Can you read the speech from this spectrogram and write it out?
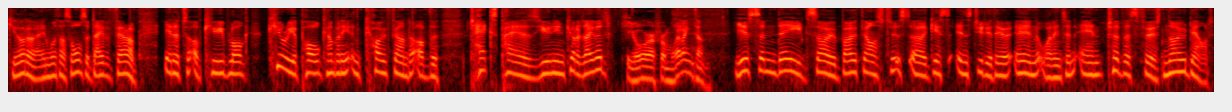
Kia ora, and with us also David Farrar, editor of Kiwi Blog, Curia Poll Company, and co-founder of the Taxpayers Union. Kia ora, David. Kia ora from Wellington. Yes, indeed. So, both our uh, guests in studio there in Wellington, and to this first, no doubt,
